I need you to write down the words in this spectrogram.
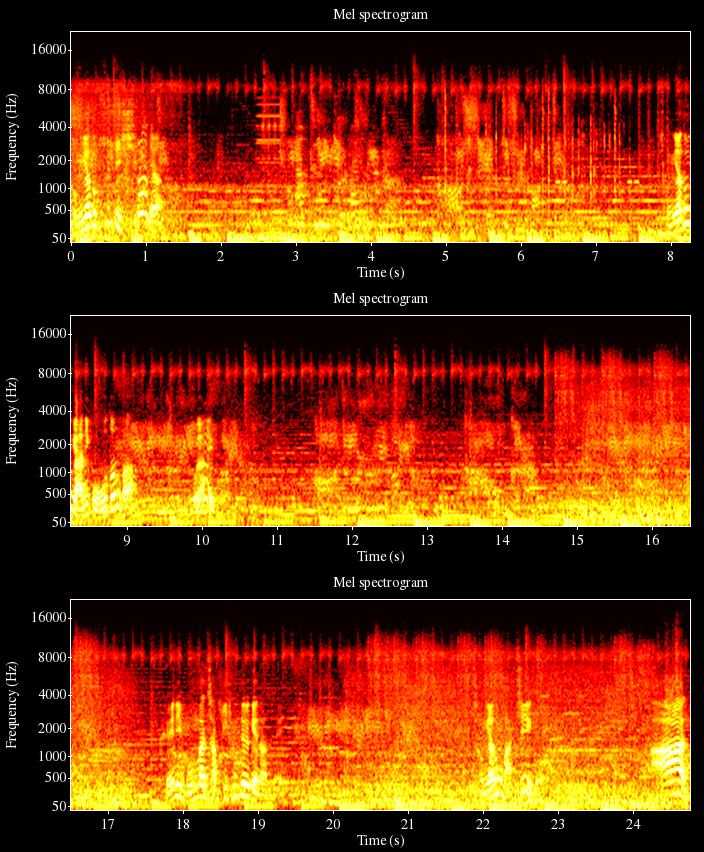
정야독 수준 실화냐? 정야독이 아니고 오던가? 뭐야 이거? 괜히 몸만 잡기 힘들게 해놨네. 정야동 맞지 이거? 아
